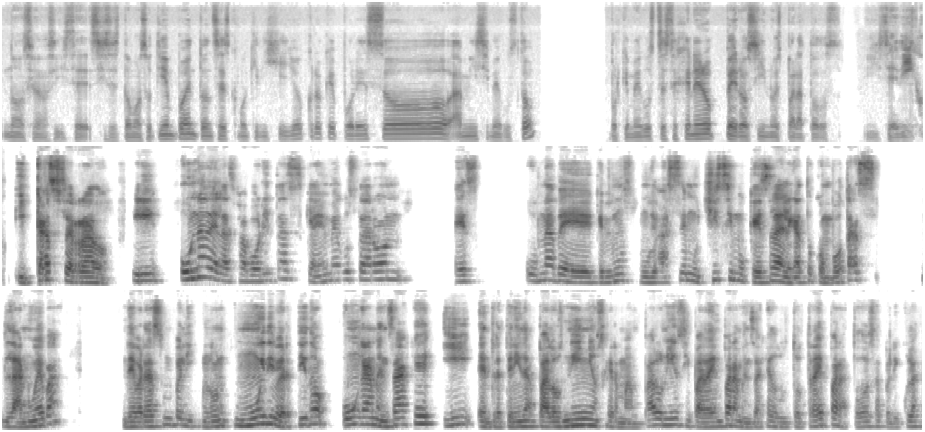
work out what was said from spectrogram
No, o sea, sí se, sí se toma su tiempo. Entonces, como que dije, yo creo que por eso a mí sí me gustó. Porque me gusta este género, pero sí no es para todos. Y se dijo. Y caso cerrado. Y una de las favoritas que a mí me gustaron es una de que vimos hace muchísimo, que es la del gato con botas, la nueva. De verdad es un peliculón muy divertido, un gran mensaje y entretenida para los niños, Germán, para los niños y para para mensaje adulto. Trae para toda esa película.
